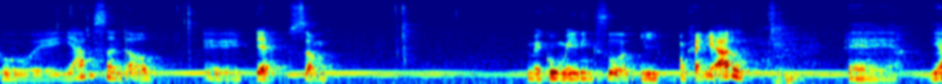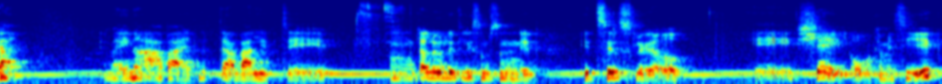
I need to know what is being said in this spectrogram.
på øh, Hjertecenteret, øh, ja, som med god mening sidder lige omkring hjertet. Øh, ja, jeg var inde og arbejde. Der var lidt, øh, mm, der lå lidt ligesom sådan et, et tilsløret øh, sjal over, kan man sige. Ikke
